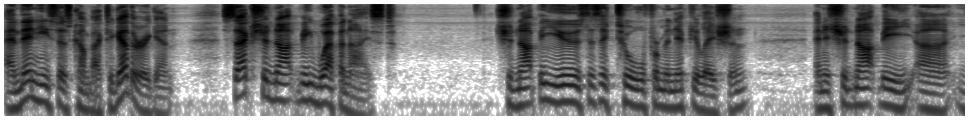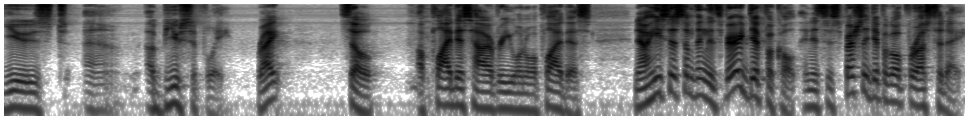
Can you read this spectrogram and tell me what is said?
And then he says, come back together again. Sex should not be weaponized, should not be used as a tool for manipulation, and it should not be uh, used uh, abusively right? So apply this however you want to apply this. Now, he says something that's very difficult, and it's especially difficult for us today.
